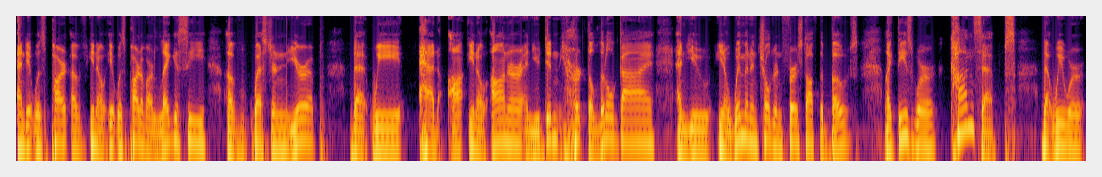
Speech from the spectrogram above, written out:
And it was part of, you know, it was part of our legacy of Western Europe that we had uh, you know honor and you didn't hurt the little guy and you you know women and children first off the boat like these were concepts that we were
